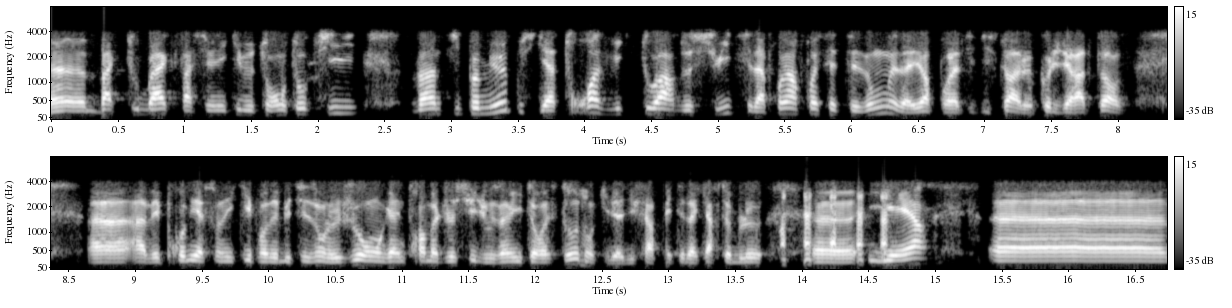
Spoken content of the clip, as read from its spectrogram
Euh, back to back face à une équipe de Toronto qui va un petit peu mieux puisqu'il y a trois victoires de suite. C'est la première fois cette saison. D'ailleurs, pour la petite histoire, le coach des Raptors euh, avait promis à son équipe en début de saison le jour où on gagne trois matchs de suite, je vous invite au resto. Donc il a dû faire péter la carte bleue euh, hier. Euh,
